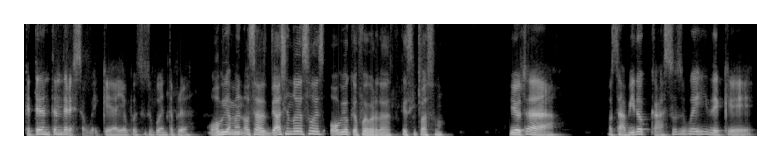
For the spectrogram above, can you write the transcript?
qué te da a entender eso, güey, que haya puesto su cuenta, pero Obviamente, o sea, ya haciendo eso es obvio que fue verdad, que sí pasó. y o sea, o sea, ha habido casos, güey, de que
